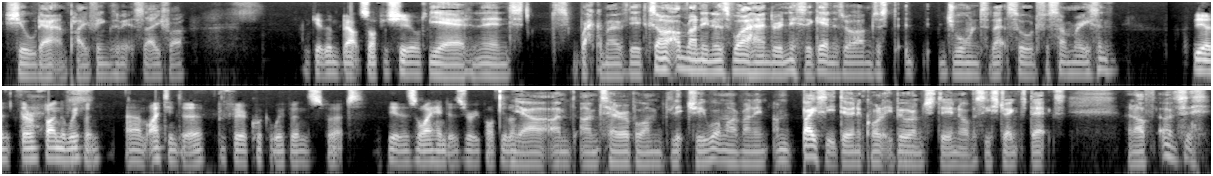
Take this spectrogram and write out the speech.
shield out and play things a bit safer. Get them bounce off your shield. Yeah, and then just, just whack them over the head. Because I'm running as Zweihander in this again as well. I'm just uh, drawn to that sword for some reason. Yeah, they're a fun weapon. Um, I tend to prefer quicker weapons, but yeah, the Zweihander is very popular. Yeah, I'm I'm terrible. I'm literally what am I running? I'm basically doing a quality build. I'm just doing obviously strength dex, and I've, I've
